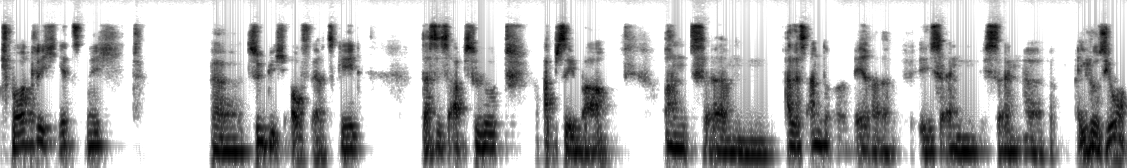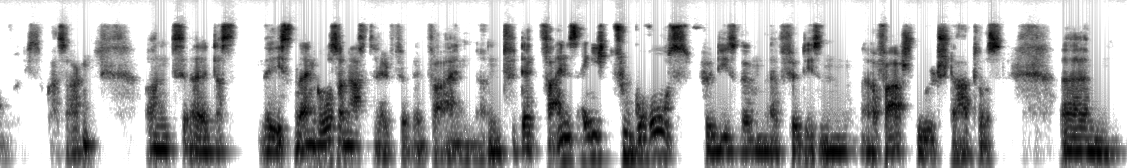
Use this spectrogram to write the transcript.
sportlich jetzt nicht äh, zügig aufwärts geht, das ist absolut absehbar. Und ähm, alles andere wäre ist, ein, ist eine Illusion, würde ich sogar sagen. Und äh, das ist ein großer Nachteil für den Verein. Und der Verein ist eigentlich zu groß für diesen, äh, für diesen äh, Fahrstuhlstatus. Ähm,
